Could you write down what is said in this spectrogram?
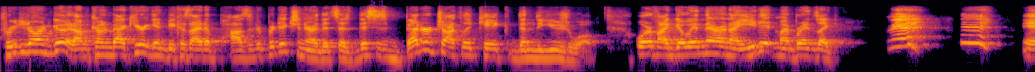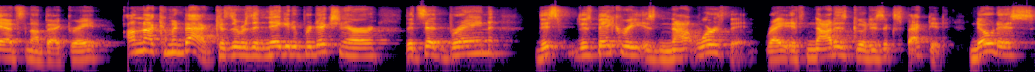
pretty darn good. I'm coming back here again because I had a positive prediction error that says this is better chocolate cake than the usual. Or if I go in there and I eat it, my brain's like, eh, eh, yeah, it's not that great. I'm not coming back because there was a negative prediction error that said, brain, this, this bakery is not worth it, right? It's not as good as expected. Notice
